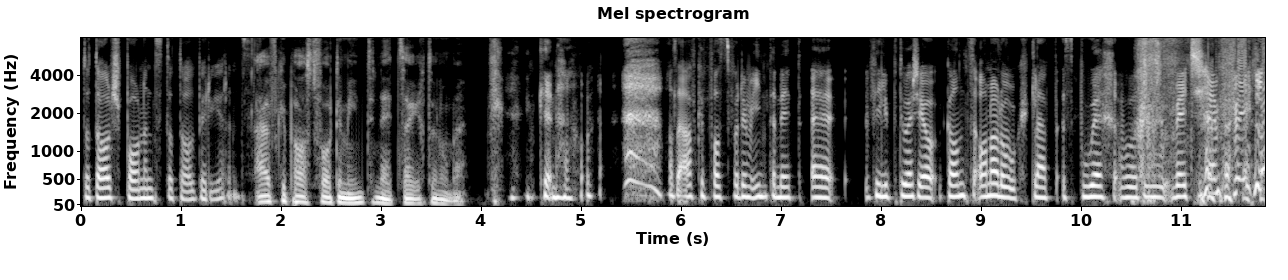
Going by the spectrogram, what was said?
Total spannend, total berührend. Aufgepasst vor dem Internet, sage ich da nur. genau. Also aufgepasst vor dem Internet. Äh, Philipp, du hast ja ganz analog, glaube ein Buch, das du willst empfehlen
